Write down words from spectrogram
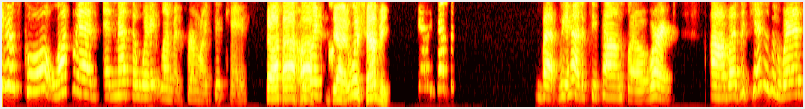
It was cool. Luckily, I had met the weight limit for my suitcase. like, yeah, it was heavy. But we had a few pounds, so it worked. Um, but the kids have been wearing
